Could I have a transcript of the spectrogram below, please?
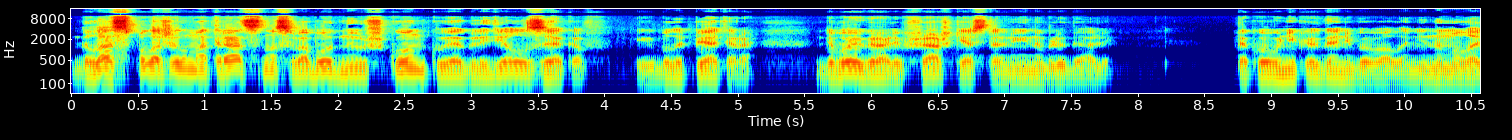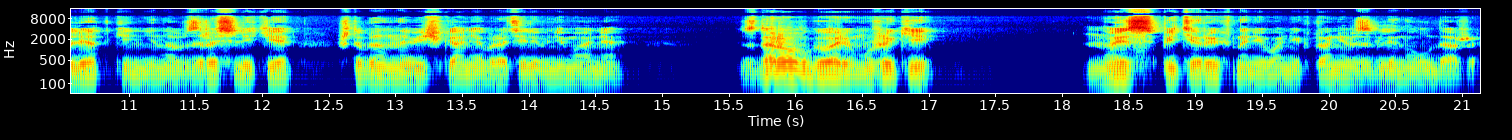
Глаз положил матрац на свободную шконку и оглядел зэков. Их было пятеро. Двое играли в шашки, остальные наблюдали. Такого никогда не бывало ни на малолетке, ни на взросляке, чтобы на новичка не обратили внимания. «Здорово, — говорю, — мужики!» Но из пятерых на него никто не взглянул даже.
